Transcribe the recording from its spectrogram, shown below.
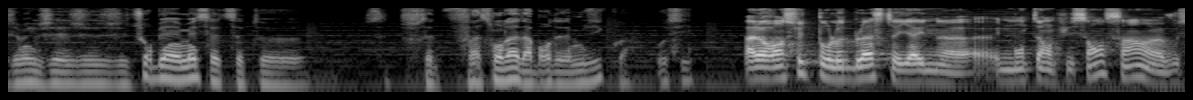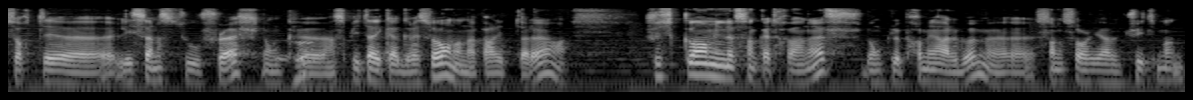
j'ai j'ai- j'ai toujours bien aimé cette, cette, euh, cette, cette façon-là d'aborder la musique, quoi, aussi. Alors ensuite, pour l'Outblast, il y a une, euh, une montée en puissance. hein. Vous sortez euh, Listens to Fresh, donc Mhm. euh, un split avec Aggressor, on en a parlé tout à l'heure, jusqu'en 1989, donc le premier album, euh, Sensorial Treatment,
